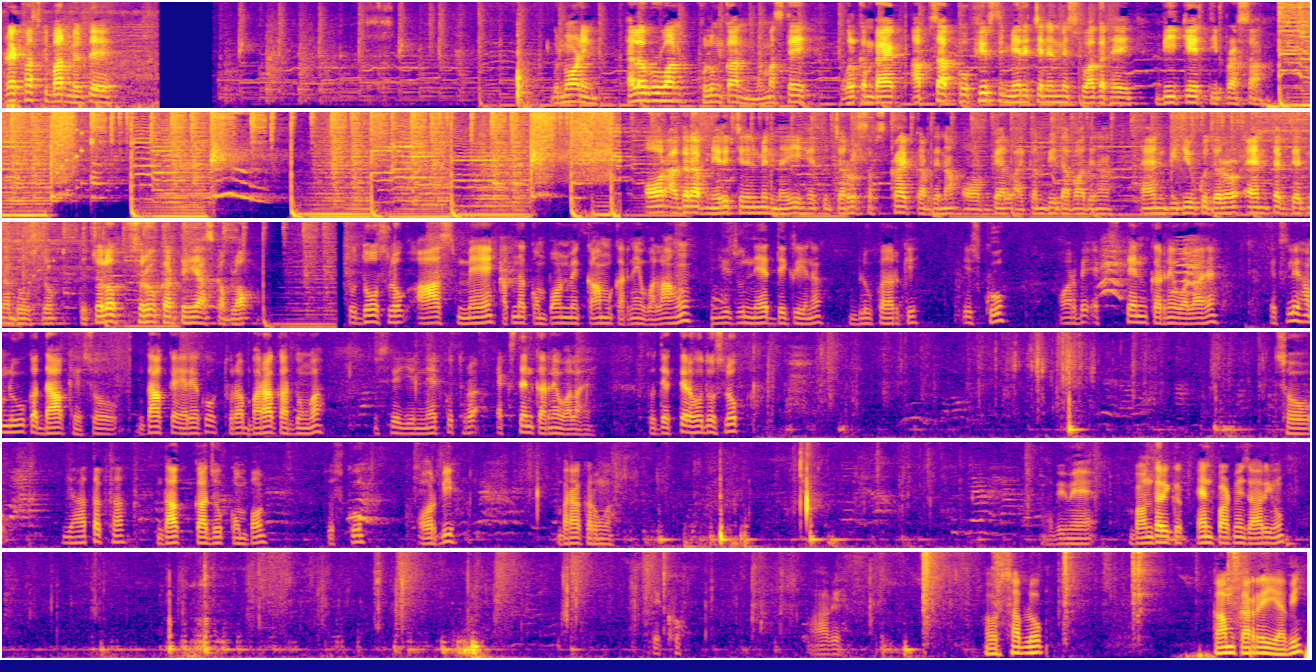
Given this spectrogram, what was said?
Breakfast के बाद मिलते हैं। गुड मॉर्निंग हेलो एवरीवन फुलुम खान नमस्ते वेलकम बैक आप सबको फिर से मेरे चैनल में स्वागत है। बीके के तिप्रसा और अगर आप मेरे चैनल में नए हैं तो ज़रूर सब्सक्राइब कर देना और बेल आइकन भी दबा देना। एंड वीडियो को ज़रूर एंड तक देखना दोस्त लोग। तो चलो, शुरू करते हैं आज का ब्लॉग। तो दोस्त लोग, आज मैं अपना कंपाउंड में काम करने वाला हूँ। ये जो नेट दिख रही है ना ब्लू कलर की, इसको और भी एक्सटेंड करने वाला है। एक्चुअली हम लोगों का दाग है सो दाग का एरिया को थोड़ा बड़ा कर दूँगा। इसलिए ये नेट को थोड़ा एक्सटेंड करने वाला है। तो देखते रहो दोस्त लोग। सो, यहाँ तक था दाग का जो कंपाउंड तो उसको और भी बड़ा करूँगा। अभी मैं बाउंड्री के एंड पार्ट में जा रही हूँ। देखो, आगे। और सब लोग काम कर रही है अभी।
